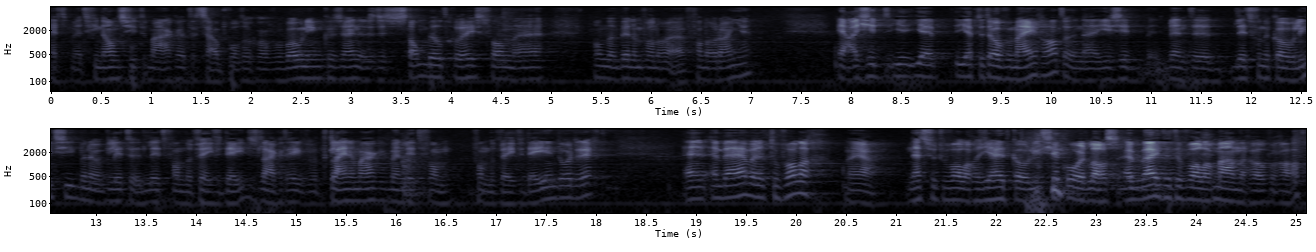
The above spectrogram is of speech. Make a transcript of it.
heeft met financiën te maken. Het zou bijvoorbeeld ook over woningen kunnen zijn. Dus het is een standbeeld geweest van, eh, van Willem van, van Oranje. Ja, als je, het- je, je, hebt, je hebt het over mij gehad en eh, je zit, bent eh, lid van de coalitie. Ik ben ook lid, lid van de VVD, dus laat ik het even wat kleiner maken. Ik ben lid van, van de VVD in Dordrecht. En, en wij hebben het toevallig, nou ja, net zo toevallig als jij het coalitieakkoord las, hebben wij het er toevallig maandag over gehad.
